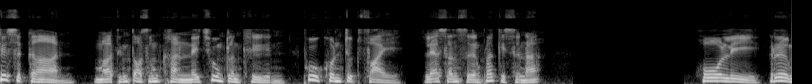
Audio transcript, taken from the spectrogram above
เทศกาลมาถึงตอนสำคัญในช่วงกลางคืน ผู้คนจุดไฟและสรรเสริญพระกฤษณะ โฮลีเริ่ม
